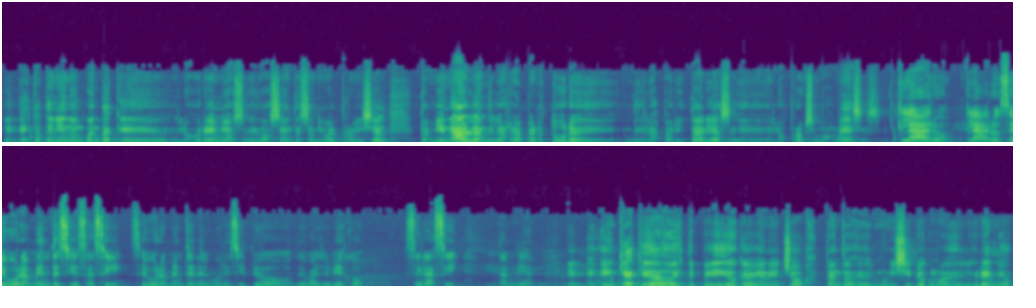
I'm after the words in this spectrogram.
E, esto teniendo en cuenta que los gremios eh, docentes a nivel provincial también hablan de la reapertura de, las paritarias eh, en los próximos meses. Claro, claro, seguramente si es así, seguramente en el municipio de Valle Viejo será así también. Eh, eh, ¿En qué ha quedado este pedido que habían hecho tanto desde el municipio como desde el gremio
